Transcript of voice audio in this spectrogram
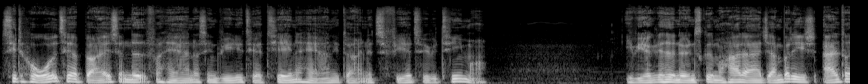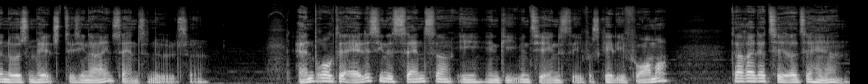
sit hoved til at bøje sig ned for herren og sin vilje til at tjene herren i døgnets 24 timer. I virkeligheden ønskede Maharaj Ambarish aldrig noget som helst til sin egen sansenydelse. Han brugte alle sine sanser i hengiven tjeneste i forskellige former, der relaterede til Herren.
